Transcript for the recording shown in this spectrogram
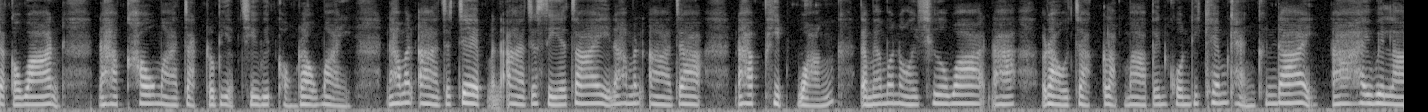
จักรวาลนะคะเข้ามาจัดระเบียบชีวิตของเราใหม่นะคะมันอาจจะเจ็บมันอาจจะเสียใจนะคะมันอาจจะนะคะผิดหวัง แต่แม่มน้อยเชื่อว่านะคะเราจะกลับมาเป็นคนที่เข้มแข็งขึ้นได้นะคะให้เวลา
